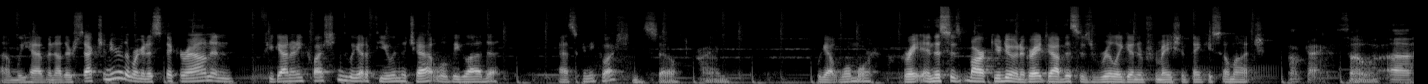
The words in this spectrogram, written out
Um, we have another section here that we're going to stick around. And if you got any questions, we got a few in the chat. We'll be glad to ask any questions. So um, we got one more. Great. And this is Mark, you're doing a great job. This is really good information. Thank you so much. Okay. So, uh,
